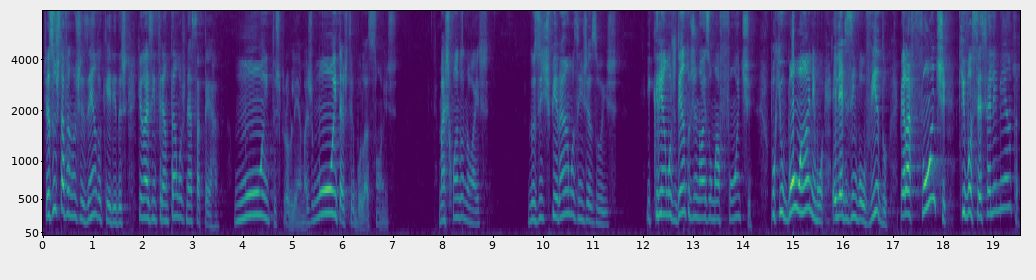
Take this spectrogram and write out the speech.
Jesus estava nos dizendo, queridas, que nós enfrentamos nessa terra muitos problemas, muitas tribulações. Mas quando nós nos inspiramos em Jesus e criamos dentro de nós uma fonte porque o bom ânimo, ele é desenvolvido pela fonte que você se alimenta.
